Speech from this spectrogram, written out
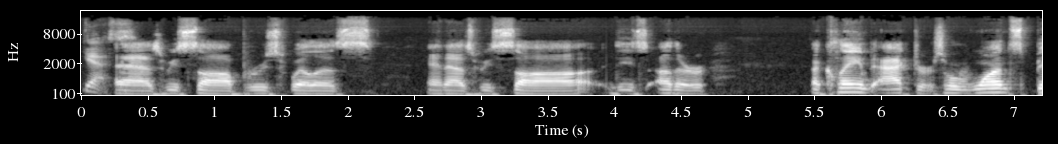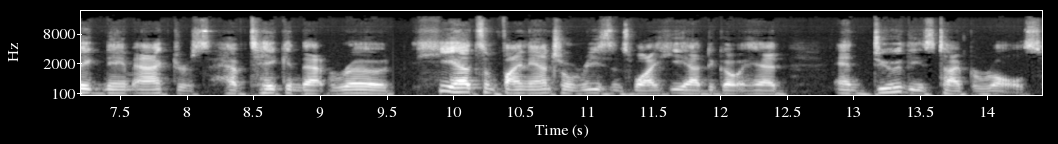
Yes. as we saw Bruce Willis and as we saw these other acclaimed actors or once big name actors have taken that road, he had some financial reasons why he had to go ahead and do these type of roles.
